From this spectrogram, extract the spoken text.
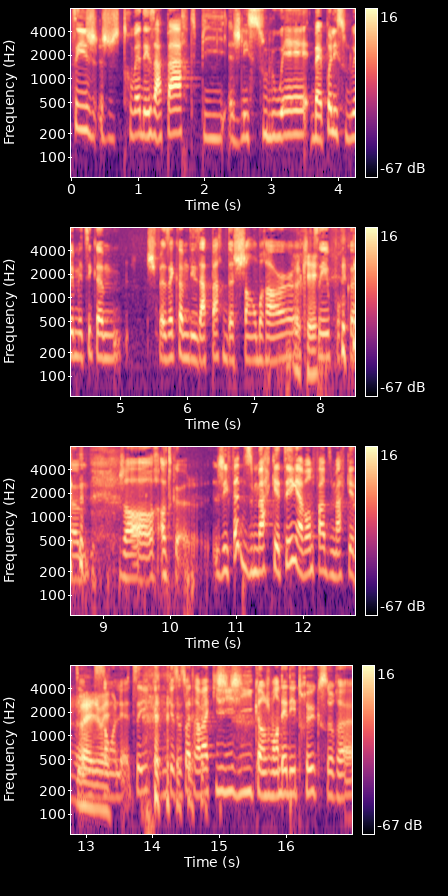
tu sais, je trouvais des appartes, puis je les sous-louais. Ben, pas les sous-louais, mais tu sais, comme je faisais comme des appartes de chambreurs, okay. tu sais, pour comme, genre, en tout cas, j'ai fait du marketing avant de faire du marketing, ouais, disons-le, tu sais, comme que ce soit à travers Kijiji, quand je vendais des trucs sur euh,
